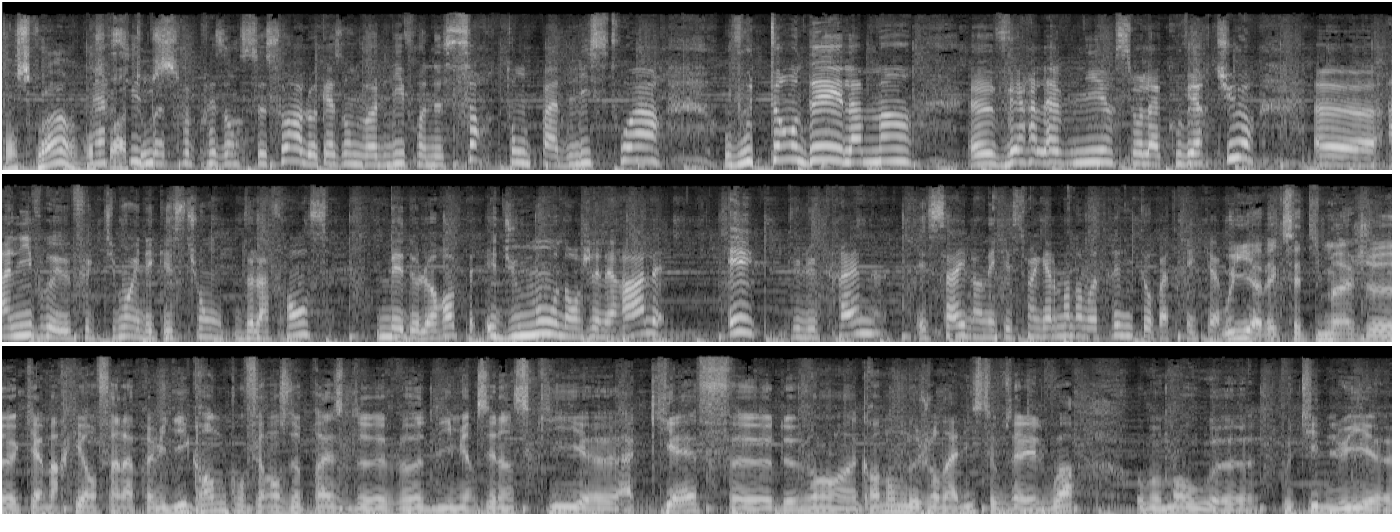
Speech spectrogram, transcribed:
Bonsoir, bonsoir Merci à tous. de votre présence ce soir à l'occasion de votre livre Ne sortons pas de l'histoire. où Vous tendez la main euh, vers l'avenir sur la couverture. Euh, un livre, effectivement, il est question de la France, mais de l'Europe et du monde en général et de l'Ukraine. Et ça, il en est question également dans votre édito, Patrick. Oui, avec cette image euh, qui a marqué en fin d'après-midi, grande conférence de presse de Vladimir Zelensky euh, à Kiev, euh, devant un grand nombre de journalistes, vous allez le voir, au moment où euh, Poutine, lui, euh,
